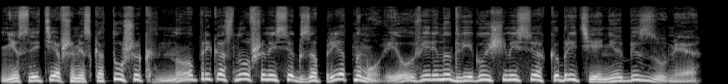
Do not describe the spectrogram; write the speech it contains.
не слетевшими с катушек, но прикоснувшимися к запретному и уверенно двигающимися к обретению безумия.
